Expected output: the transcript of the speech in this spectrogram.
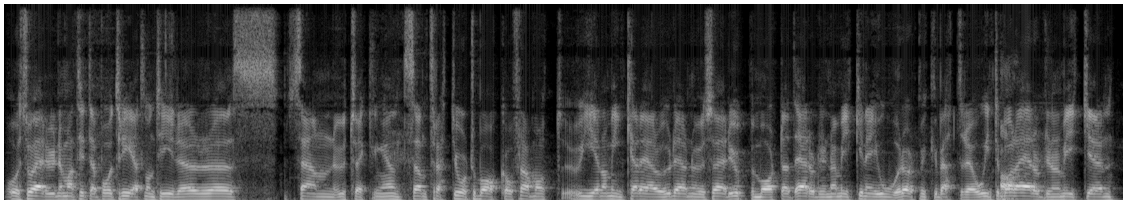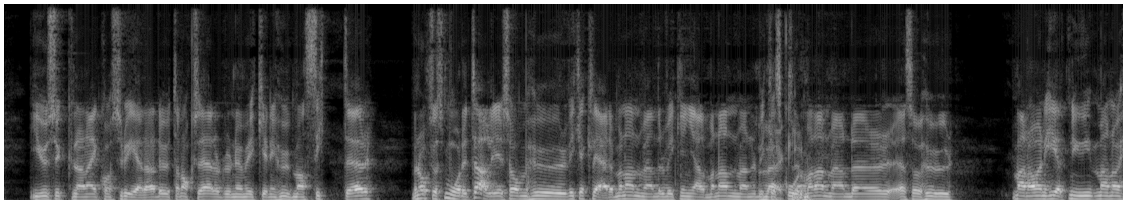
och så är det ju när man tittar på triathlon-tider eh, sen utvecklingen, sen 30 år tillbaka och framåt genom min karriär och hur det är nu, så är det ju uppenbart att aerodynamiken är oerhört mycket bättre. Och inte bara aerodynamiken i hur cyklarna är konstruerade, utan också aerodynamiken i hur man sitter. Men också små detaljer som hur, vilka kläder man använder, vilken hjälm man använder, vilka Verkligen. skor man använder. Alltså hur... Man har en helt ny, man har,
